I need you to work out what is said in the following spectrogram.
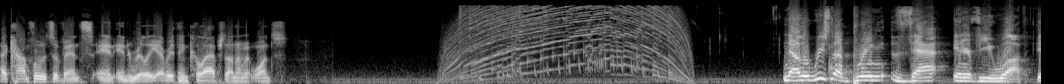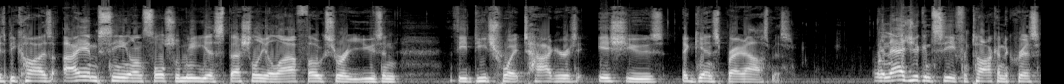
a confluence of events, and, and really everything collapsed on him at once. Now, the reason I bring that interview up is because I am seeing on social media, especially a lot of folks who are using the Detroit Tigers' issues against Brad Ausmus. And as you can see from talking to Chris,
